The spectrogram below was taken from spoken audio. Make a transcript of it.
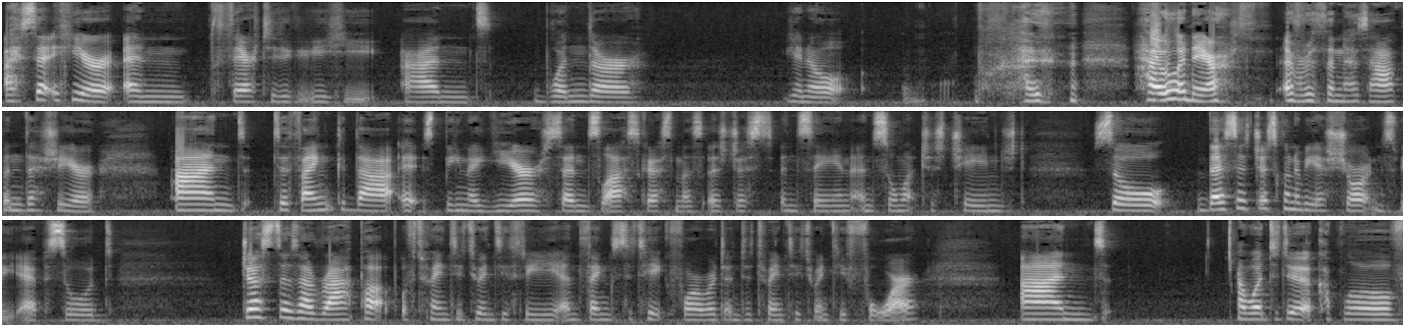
I sit here in 30 degree heat and wonder, you know, how how on earth everything has happened this year. And to think that it's been a year since last Christmas is just insane and so much has changed. So, this is just going to be a short and sweet episode, just as a wrap up of 2023 and things to take forward into 2024. And I want to do a couple of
